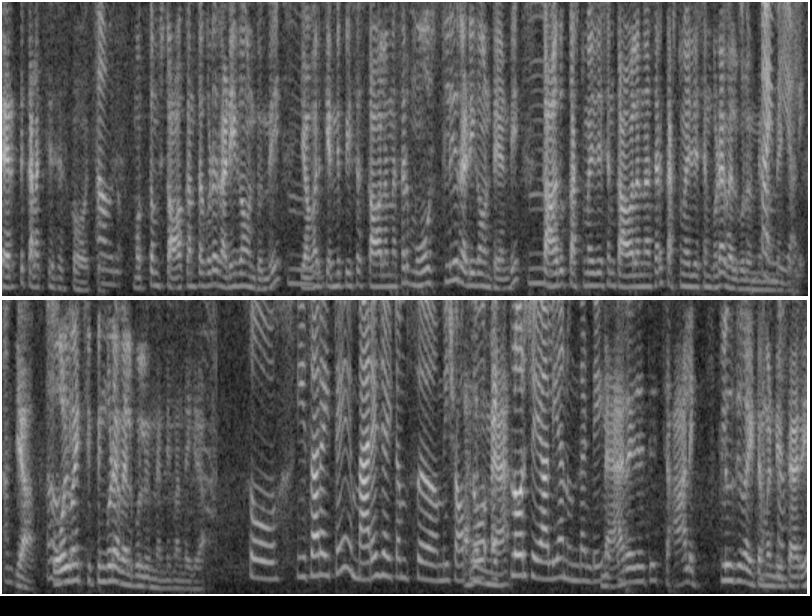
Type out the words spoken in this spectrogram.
డైరెక్ట్ కలెక్ట్ చేసేసుకోవచ్చు. మొత్తం స్టాక్ అంతా కూడా రెడీగా ఉంటుంది. ఎవరికి ఎన్ని పీసెస్ కావాలన్నా సరే మోస్ట్లీ రెడీగా ఉంటాయండి. కాదు కస్టమైజేషన్ కావాలన్నా సరే కస్టమైజేషన్ కూడా అవైలబుల్ ఉంది యా ఓల్డ్ వైట్ షిప్పింగ్ కూడా అవైలబుల్ ఉందండి మన దగ్గర. సో ఈసారి అయితే మ్యారేజ్ ఐటమ్స్ మీ షాప్లో ఎక్స్ప్లోర్ చేయాలి అని ఉందండి. మ్యారేజ్ అయితే చాలా ఎక్స్క్లూజివ్ ఐటమ్ అండి ఈసారి.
